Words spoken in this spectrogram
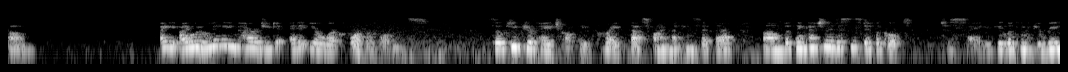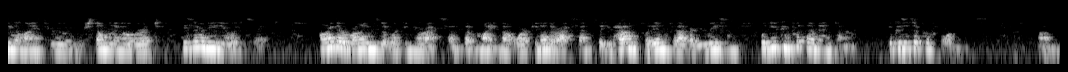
Um, I, I would really encourage you to edit your work for performance. So keep your page copy. Great, that's fine. That can sit there. Um, but think actually this is difficult to say. If you're looking, if you're reading a line through and you're stumbling over it, is there an easier way to say it? Are there rhymes that work in your accent that might not work in other accents that you haven't put in for that very reason? Well, you can put them in down because it's a performance. Um,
